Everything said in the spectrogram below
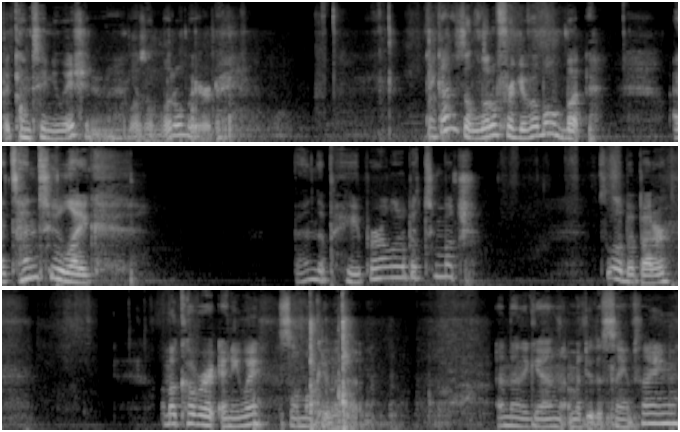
the continuation was a little weird. Thank God it's a little forgivable, but I tend to like bend the paper a little bit too much. It's a little bit better. I'm gonna cover it anyway, so I'm okay with it. And then again, I'm gonna do the same thing.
